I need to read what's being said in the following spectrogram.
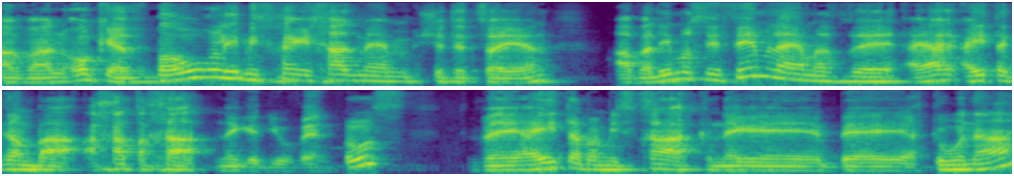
אבל אוקיי, אז ברור לי משחק אחד מהם שתציין, אבל אם מוסיפים להם, אז אה, היה, היית גם באחת-אחת נגד יובנטוס, והיית במשחק באתונה,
